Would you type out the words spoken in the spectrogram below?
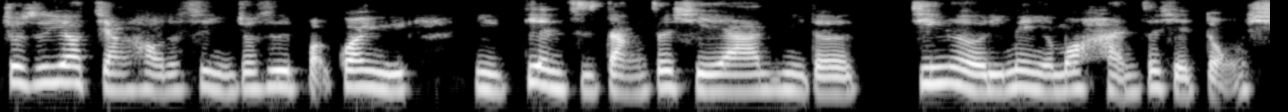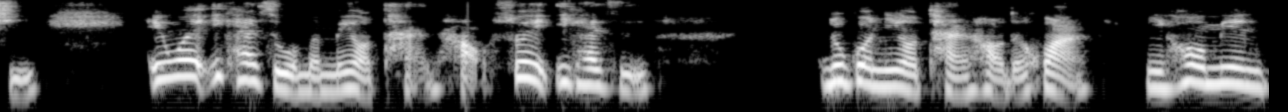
就是要讲好的事情，就是关关于你电子档这些啊，你的金额里面有没有含这些东西？因为一开始我们没有谈好，所以一开始如果你有谈好的话，你后面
